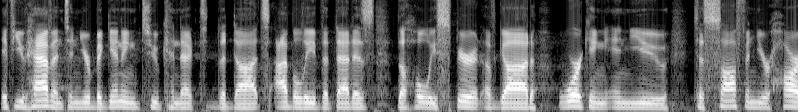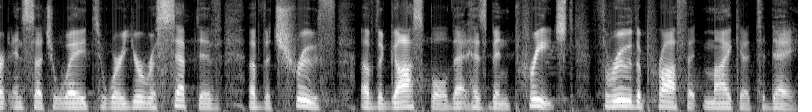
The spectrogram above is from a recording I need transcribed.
If you haven't and you're beginning to connect the dots, I believe that that is the Holy Spirit of God working in you to soften your heart in such a way to where you're receptive of the truth of the gospel that has been preached through the prophet Micah today.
